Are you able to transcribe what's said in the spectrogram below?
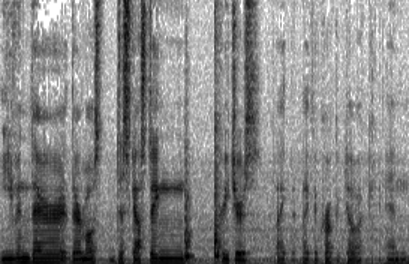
even their their most disgusting creatures, like like the Crokek'toeck and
